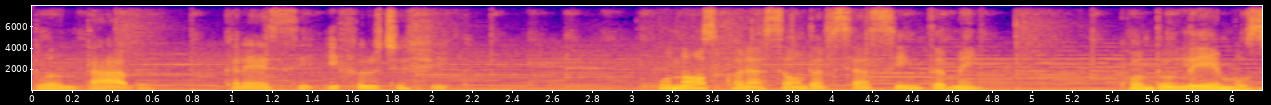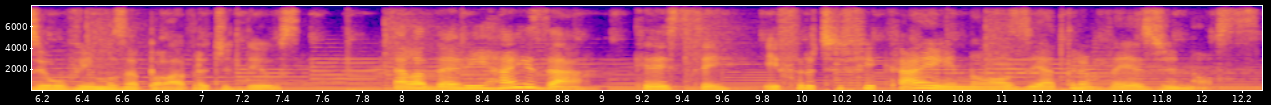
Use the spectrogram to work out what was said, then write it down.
plantada cresce e frutifica. O nosso coração deve ser assim também. Quando lemos e ouvimos a palavra de Deus, ela deve enraizar, crescer e frutificar em nós e através de nós.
